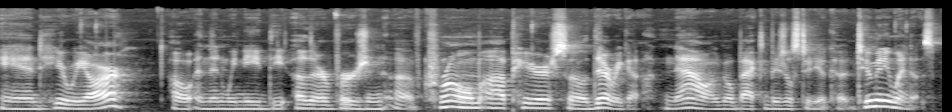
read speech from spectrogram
and here we are. Oh, and then we need the other version of Chrome up here. So there we go. Now I'll go back to Visual Studio Code. Too many windows.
